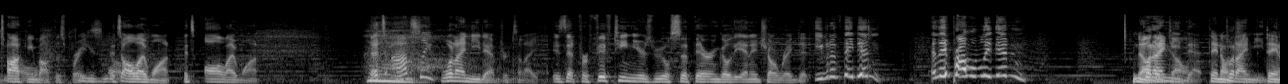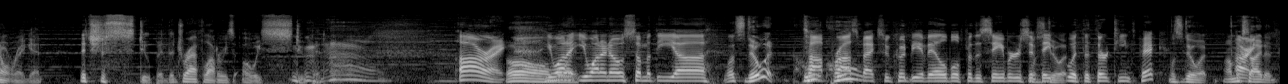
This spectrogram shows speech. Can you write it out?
talking no. about this break. No. It's all I want. It's all I want. That's honestly what I need after tonight. Is that for 15 years we will sit there and go the NHL rigged it, even if they didn't, and they probably didn't. No, but I don't. need that. They don't. But I need. They that. don't rig it. It's just stupid. The draft lottery is always stupid. All right. Oh, you want to you want to know some of the uh, Let's do it. Who, top who, prospects who could be available for the Sabres if they with the 13th pick? Let's do it. I'm All excited. Right.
